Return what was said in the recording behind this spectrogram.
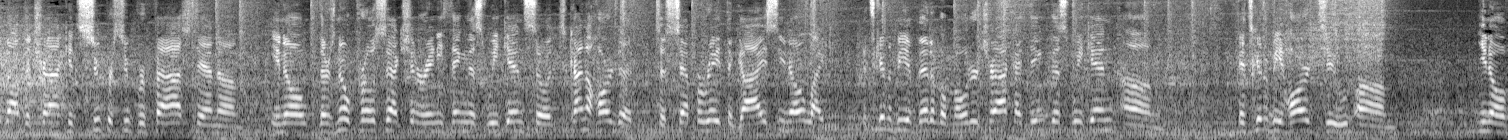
About the track. It's super, super fast, and um, you know, there's no pro section or anything this weekend, so it's kind of hard to, to separate the guys. You know, like it's going to be a bit of a motor track, I think, this weekend. Um, it's going to be hard to, um, you know,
